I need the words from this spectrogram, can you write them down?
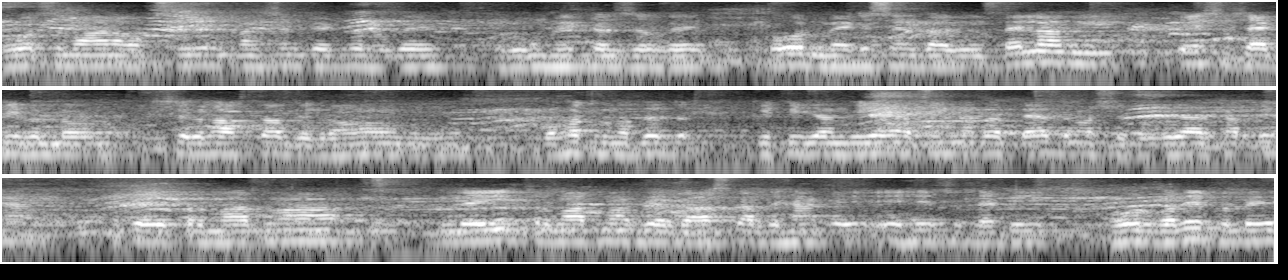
ਹੋਰ ਸਮਾਨ ਆਕਸੀਜਨ ਕੰਸਨਟ੍ਰੇਟਰ ਹੋ ਗਏ ਰੂਮ ਹੀਟਰਸ ਹੋ ਗਏ, ਹੋਰ ਮੈਡੀਸਿਨ ਦਾ ਵੀ, ਪਹਿਲਾਂ ਵੀ ਇਹ ਸੁਸਾਇਟੀ ਵੱਲੋਂ ਸਿਵਲ ਹਸਪਤਾਲ ਜਗਰਾਉਂ ਨੂੰ ਬਹੁਤ ਮਦਦ ਕੀਤੀ ਜਾਂਦੀ ਹੈ। ਅਸੀਂ ਇਹਨਾਂ ਦਾ ਤਹਿ ਦਿਲੋਂ ਸ਼ੁਕਰਗੁਜ਼ਾਰ ਕਰਦੇ ਹਾਂ ਕਿ ਪ੍ਰਮਾਤਮਾ ਲਈ ਪ੍ਰਮਾਤਮਾ ਅੱਗੇ ਅਰਦਾਸ ਕਰਦੇ ਹਾਂ ਕਿ ਇਹ ਸੁਸਾਇਟੀ ਹੋਰ ਵਧੇ ਫੁੱਲੇ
